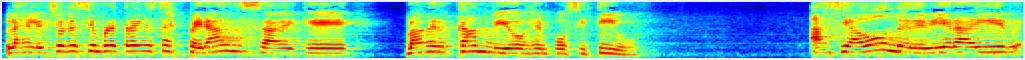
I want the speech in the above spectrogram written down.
Las elecciones siempre traen esa esperanza de que va a haber cambios en positivo. ¿Hacia dónde debiera ir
